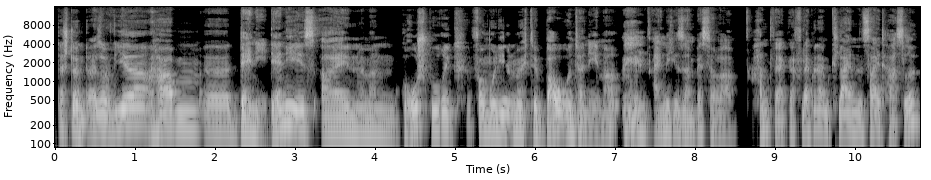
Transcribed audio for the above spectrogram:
Das stimmt. Also wir haben äh, Danny. Danny ist ein, wenn man großspurig formulieren möchte, Bauunternehmer. Eigentlich ist er ein besserer Handwerker, vielleicht mit einem kleinen Zeithassel,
